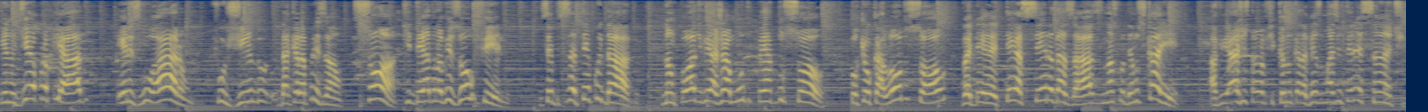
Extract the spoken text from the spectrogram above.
e no dia apropriado eles voaram fugindo daquela prisão. Só que Dédalo avisou o filho: você precisa ter cuidado, não pode viajar muito perto do sol, porque o calor do sol vai derreter a cera das asas e nós podemos cair. A viagem estava ficando cada vez mais interessante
